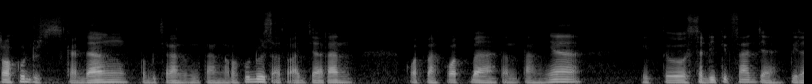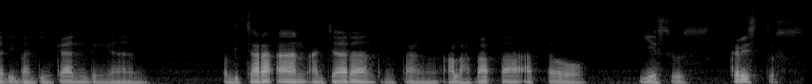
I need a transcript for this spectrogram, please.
Roh Kudus, kadang pembicaraan tentang Roh Kudus atau ajaran khotbah-khotbah tentangnya itu sedikit saja bila dibandingkan dengan pembicaraan ajaran tentang Allah Bapa atau Yesus Kristus.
